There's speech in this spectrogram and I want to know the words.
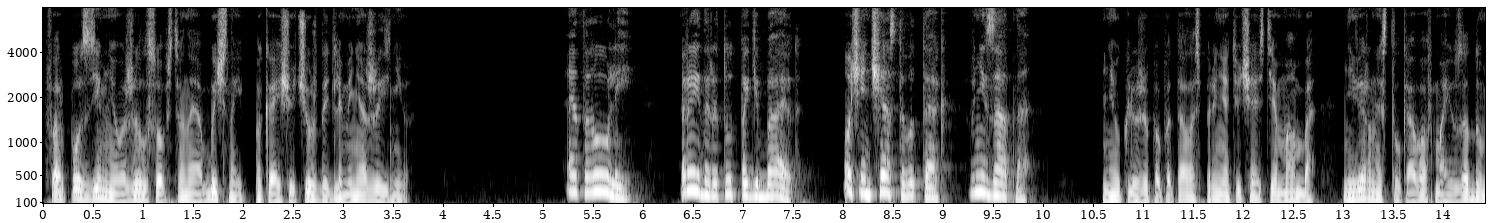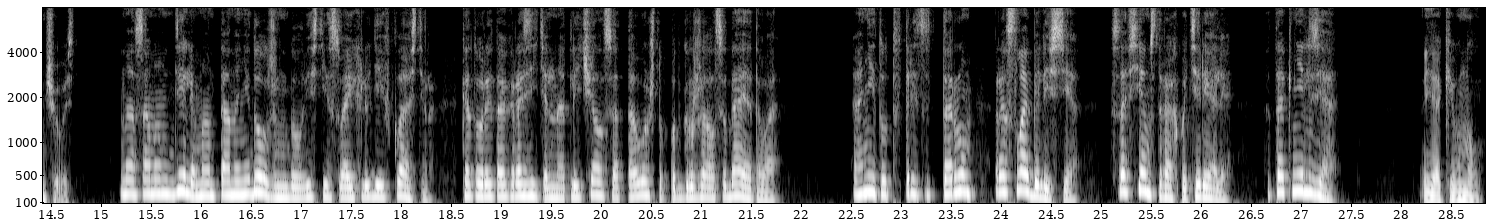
Форпост Зимнего жил собственной обычной, пока еще чуждой для меня жизнью. «Это Улей. Рейдеры тут погибают. Очень часто вот так, внезапно». Неуклюже попыталась принять участие Мамба, неверно истолковав мою задумчивость. «На самом деле Монтана не должен был вести своих людей в кластер, который так разительно отличался от того, что подгружался до этого. Они тут в 32-м расслабились все, совсем страх потеряли. Так нельзя». Я кивнул.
